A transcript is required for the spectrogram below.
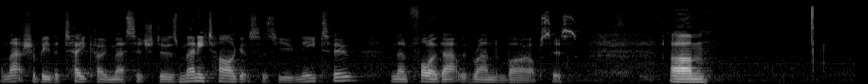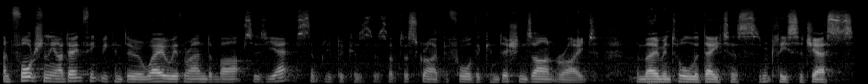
And that should be the take-home message. Do as many targets as you need to, and then follow that with random biopsies. Um, unfortunately, I don't think we can do away with random biopsies yet, simply because, as I've described before, the conditions aren't right. At the moment, all the data simply suggests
